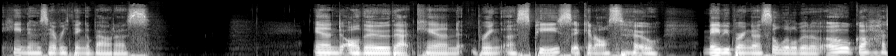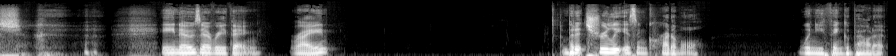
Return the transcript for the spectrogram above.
He knows everything about us. And although that can bring us peace, it can also maybe bring us a little bit of, oh gosh, he knows everything, right? But it truly is incredible when you think about it.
